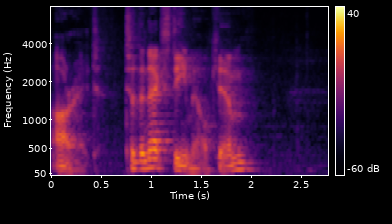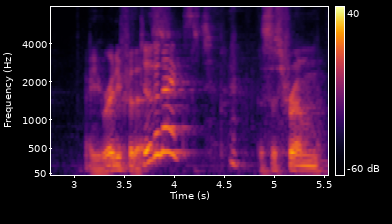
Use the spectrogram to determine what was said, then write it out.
All right. To the next email, Kim. Are you ready for this? To the next. This is from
